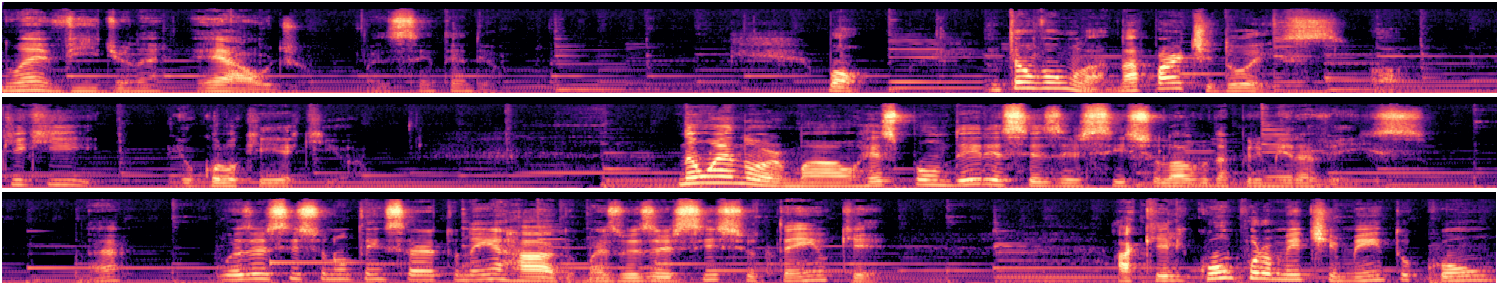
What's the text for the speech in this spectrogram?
Não é vídeo, né? É áudio, mas você entendeu. Bom, então vamos lá. Na parte 2, o que, que eu coloquei aqui? Ó? Não é normal responder esse exercício logo da primeira vez. Né? O exercício não tem certo nem errado, mas o exercício tem o quê? Aquele comprometimento com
